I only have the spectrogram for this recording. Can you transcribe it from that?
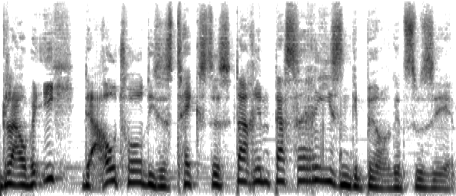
glaube ich, der Autor dieses Textes darin, das Riesengebirge zu sehen.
